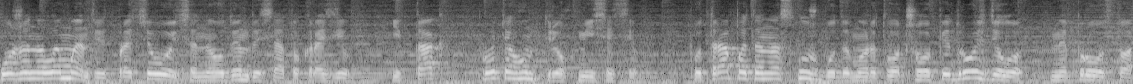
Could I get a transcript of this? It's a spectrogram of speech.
Кожен елемент відпрацьовується не один десяток разів. І так протягом трьох місяців. Потрапити на службу до миротворчого підрозділу непросто.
